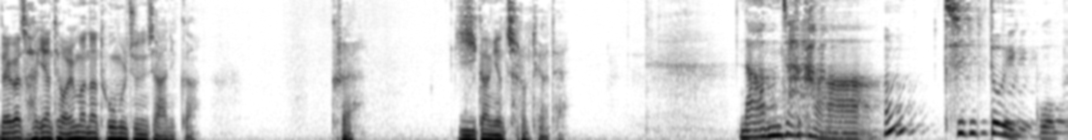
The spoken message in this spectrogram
내가 자기한테 얼마나 도움을 주는지 아니까. 그래. 이강현처럼 돼야 돼. 남자가, 어? 집도 있고,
